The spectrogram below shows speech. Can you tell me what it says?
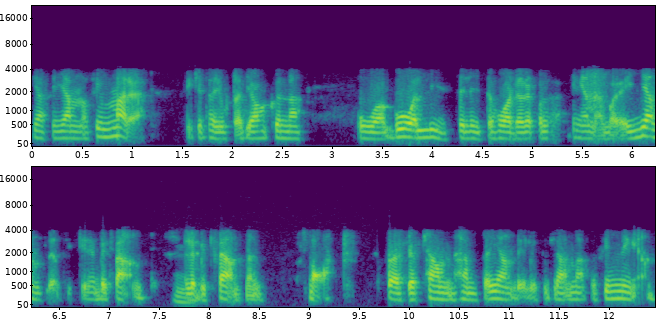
ganska jämna simmare. Vilket har gjort att jag har kunnat gå lite, lite hårdare på löpningen än vad jag egentligen tycker är bekvämt. Mm. Eller bekvämt, men smart. För att jag kan hämta igen det lite grann på simningen.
